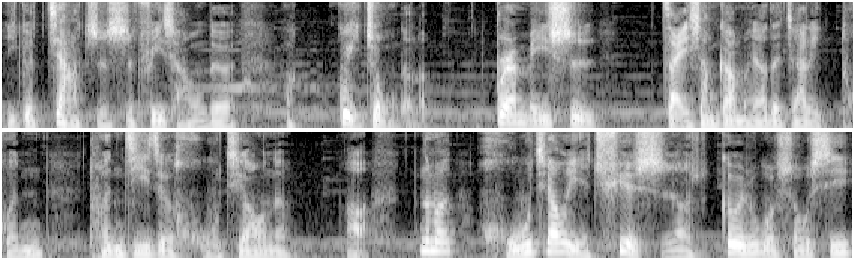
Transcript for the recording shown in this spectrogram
一个价值是非常的啊贵重的了，不然没事，宰相干嘛要在家里囤囤积这个胡椒呢？啊，那么胡椒也确实啊，各位如果熟悉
